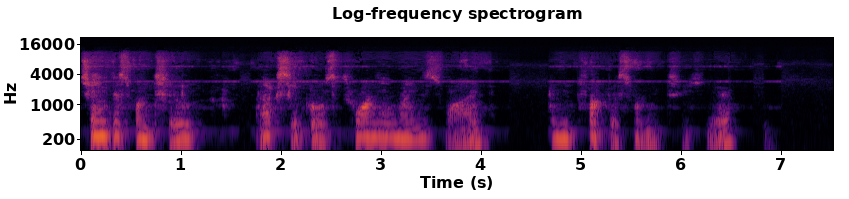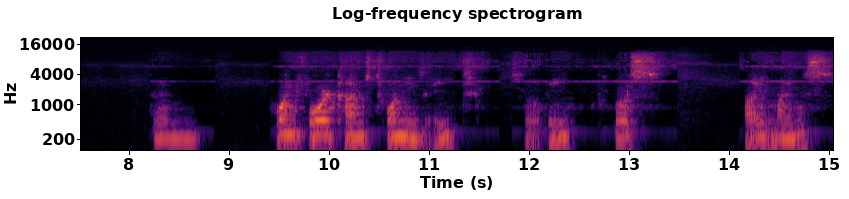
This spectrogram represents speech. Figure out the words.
change this one to x equals 20 minus y. And you plug this one into here. Then 0.4 times 20 is 8. So 8 plus 8 minus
